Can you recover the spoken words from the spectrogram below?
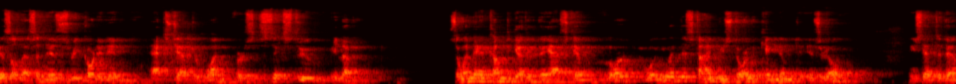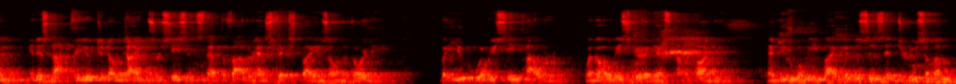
Epistle lesson is recorded in Acts chapter 1, verses 6 through 11. So when they had come together, they asked him, Lord, will you at this time restore the kingdom to Israel? He said to them, It is not for you to know times or seasons that the Father has fixed by his own authority, but you will receive power when the Holy Spirit has come upon you, and you will be my witnesses in Jerusalem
